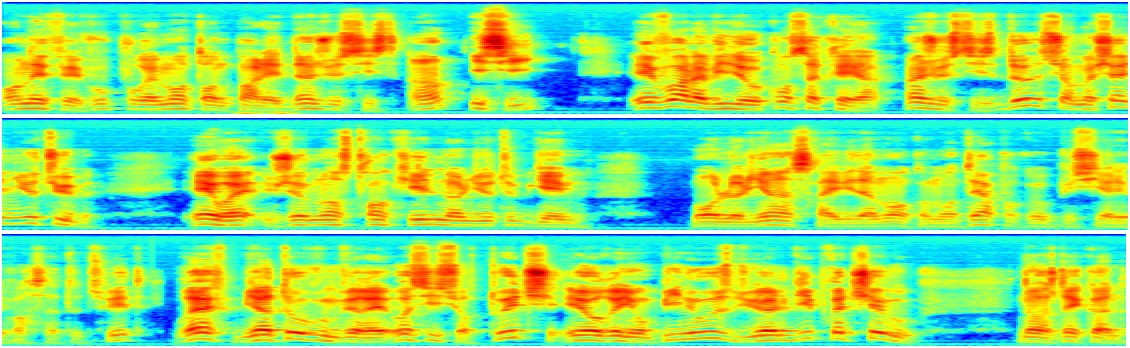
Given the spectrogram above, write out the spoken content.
En effet, vous pourrez m'entendre parler d'Injustice 1, ici, et voir la vidéo consacrée à Injustice 2 sur ma chaîne YouTube. Et ouais, je me lance tranquille dans le YouTube Game. Bon, le lien sera évidemment en commentaire pour que vous puissiez aller voir ça tout de suite. Bref, bientôt vous me verrez aussi sur Twitch et au rayon Binous du Aldi près de chez vous. Non, je déconne.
